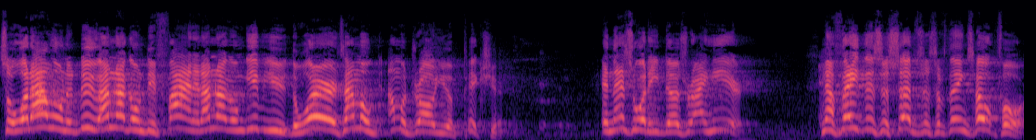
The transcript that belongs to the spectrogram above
So, what I want to do, I'm not going to define it. I'm not going to give you the words. I'm going, I'm going to draw you a picture. And that's what he does right here. Now, faith is the substance of things hoped for,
